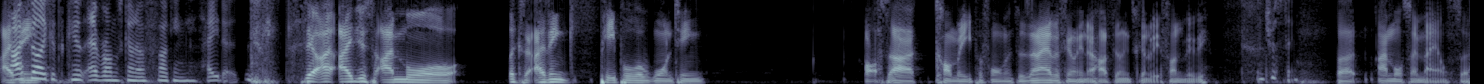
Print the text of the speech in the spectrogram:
I I, think- feel like it's everyone's gonna fucking hate it. see. I, I just I'm more like I said. I think people are wanting uh, comedy performances, and I have a feeling No Hard Feelings is going to be a fun movie. interesting. But I'm also male, so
